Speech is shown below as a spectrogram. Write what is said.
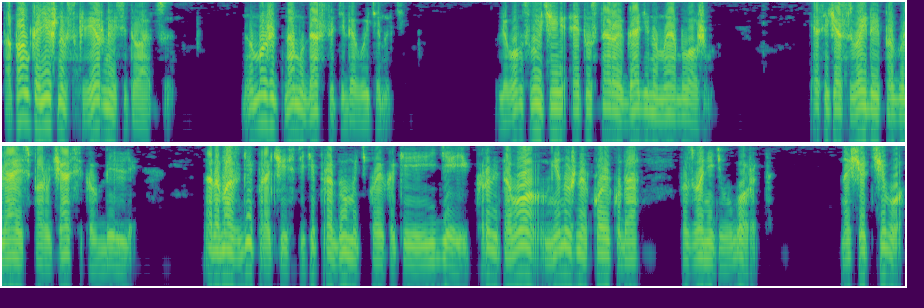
«Попал, конечно, в скверную ситуацию, но, может, нам удастся тебя вытянуть. В любом случае, эту старую гадину мы обложим». Я сейчас выйду и прогуляюсь пару часиков, Билли. Надо мозги прочистить и продумать кое-какие идеи. Кроме того, мне нужно кое-куда позвонить в город. Насчет чего?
